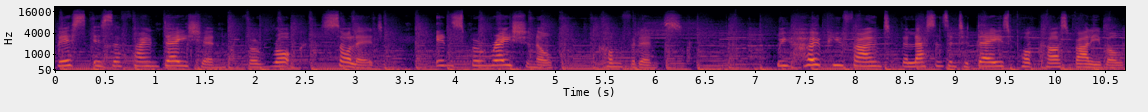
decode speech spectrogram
This is the foundation for rock solid, inspirational confidence. We hope you found the lessons in today's podcast valuable.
